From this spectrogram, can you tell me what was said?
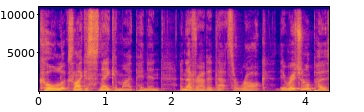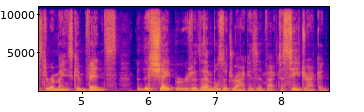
Cool looks like a snake in my opinion. Another added that's a rock. The original poster remains convinced that the shape which resembles a dragon is in fact a sea dragon.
